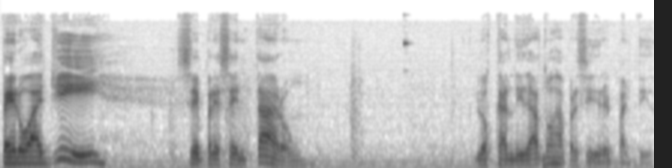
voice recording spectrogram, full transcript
Pero allí se presentaron los candidatos a presidir el partido.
